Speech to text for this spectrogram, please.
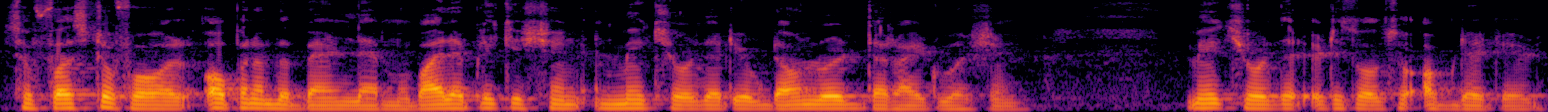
So first of all open up the BandLab mobile application and make sure that you've downloaded the right version. Make sure that it is also updated.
